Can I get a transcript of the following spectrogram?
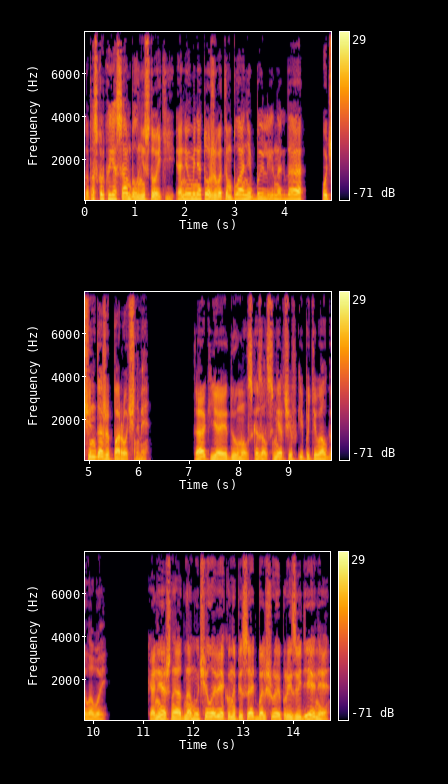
но поскольку я сам был нестойкий, они у меня тоже в этом плане были иногда очень даже порочными. — Так я и думал, — сказал Смерчев и покивал головой. Конечно, одному человеку написать большое произведение,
